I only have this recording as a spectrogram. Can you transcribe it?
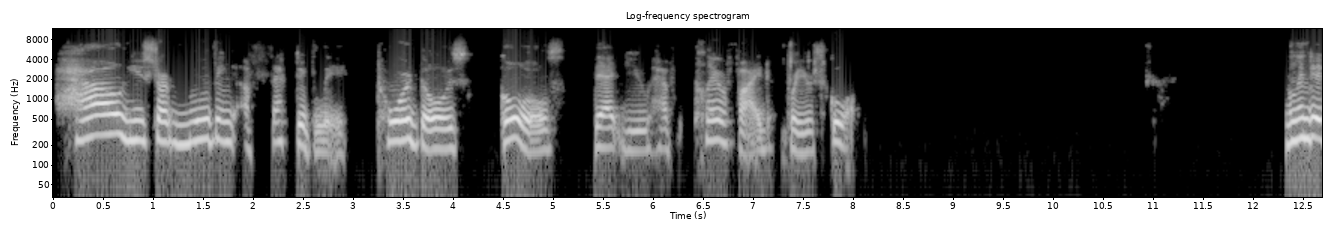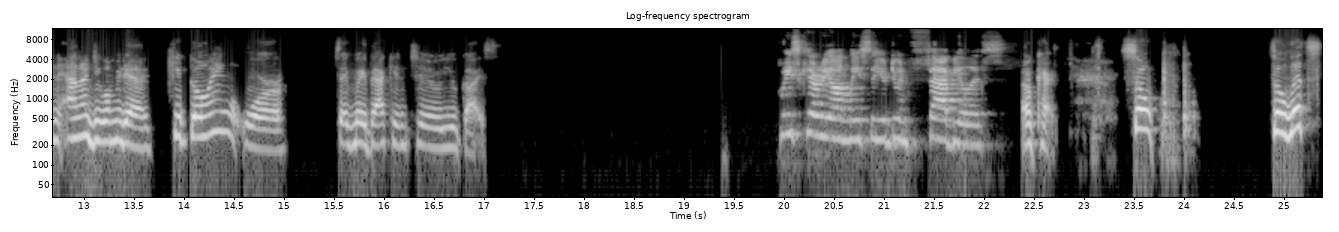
how you start moving effectively toward those goals that you have clarified for your school. Melinda and Anna, do you want me to keep going or segue back into you guys? Please carry on, Lisa. You're doing fabulous. Okay, so so let's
